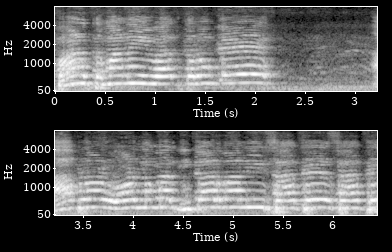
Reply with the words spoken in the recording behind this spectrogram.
પણ તમને એ વાત કરું કે આપણો વોર્ડ નંબર જીતાડવાની સાથે સાથે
